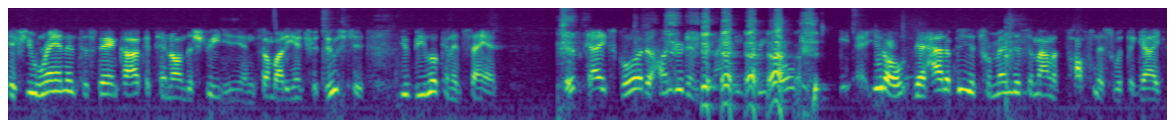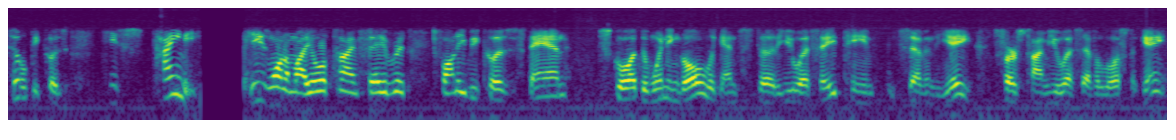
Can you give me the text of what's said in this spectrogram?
If you ran into Stan Cockerton on the street and somebody introduced you, you'd be looking and saying, this guy scored 193 goals. You know, there had to be a tremendous amount of toughness with the guy too because he's tiny. He's one of my all-time favorites. It's funny because Stan scored the winning goal against uh, the USA team in '78. First time U.S. ever lost a game.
